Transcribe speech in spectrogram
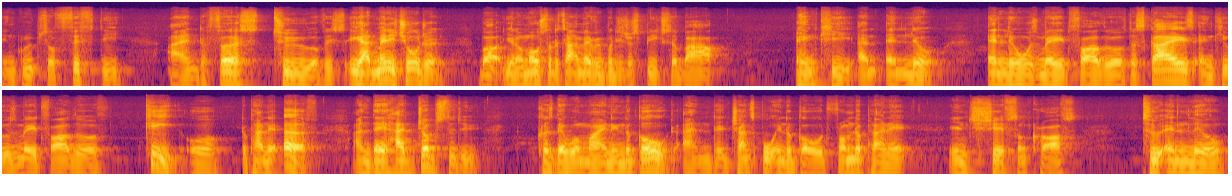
in groups of 50 and the first two of his, he had many children, but you know, most of the time everybody just speaks about Enki and Enlil. Enlil was made father of the skies, Enki was made father of Ki or the planet Earth. And they had jobs to do because they were mining the gold and then transporting the gold from the planet in ships and crafts to Enlil,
